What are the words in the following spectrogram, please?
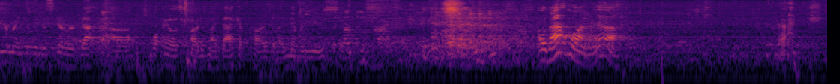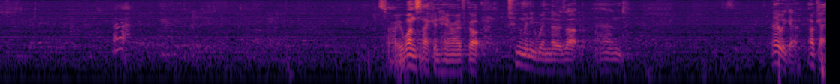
You're my newly discovered back, uh, well, you know, this card is my backup card that I never use. So. Oh, that one, yeah. Sorry, one second here. I've got too many windows up and there we go. Okay.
